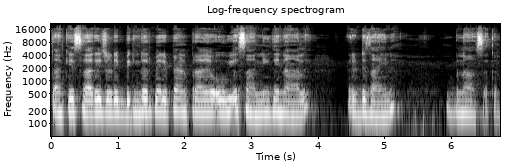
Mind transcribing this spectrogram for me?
ਤਾਂ ਕਿ ਸਾਰੇ ਜਿਹੜੇ ਬਿਗਨਰ ਮੇਰੇ ਭੈਣ ਭਰਾ ਆ, ਉਹ ਵੀ ਆਸਾਨੀ ਦੇ ਨਾਲ ਡਿਜ਼ਾਈਨ ਬਣਾ ਸਕਣ।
